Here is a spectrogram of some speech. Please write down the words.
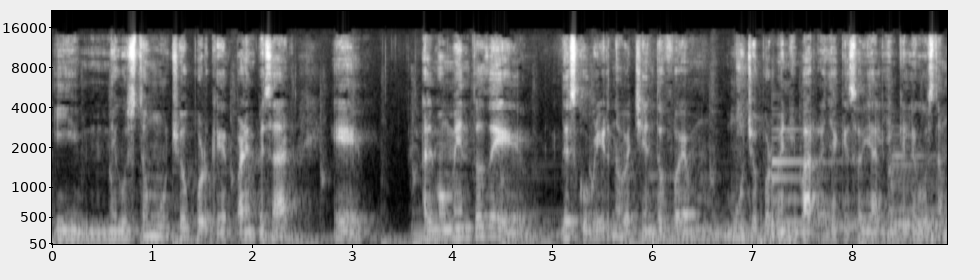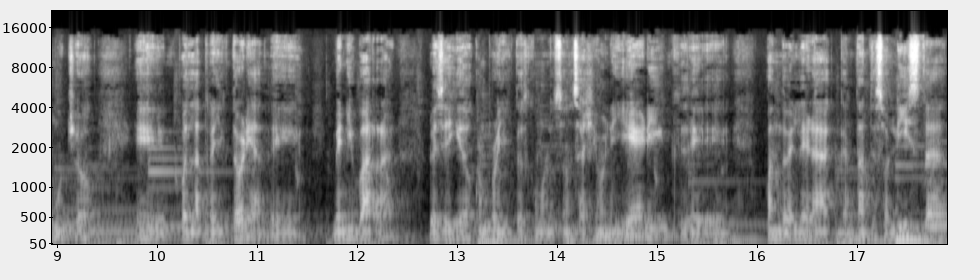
Y me gustó mucho porque para empezar eh, al momento de descubrir Novecento fue mucho por Benny Barra, ya que soy alguien que le gusta mucho eh, pues la trayectoria de Benny Barra. Lo he seguido con proyectos como lo son Sasha y Eric, eh, cuando él era cantante solista,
